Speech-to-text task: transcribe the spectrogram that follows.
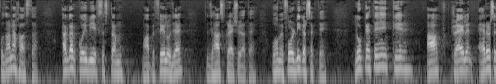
خدا نا خواستہ اگر کوئی بھی ایک سسٹم وہاں پہ فیل ہو جائے تو جہاز کریش ہو جاتا ہے وہ ہم افورڈ نہیں کر سکتے لوگ کہتے ہیں کہ آپ ٹرائل اینڈ ایرر سے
